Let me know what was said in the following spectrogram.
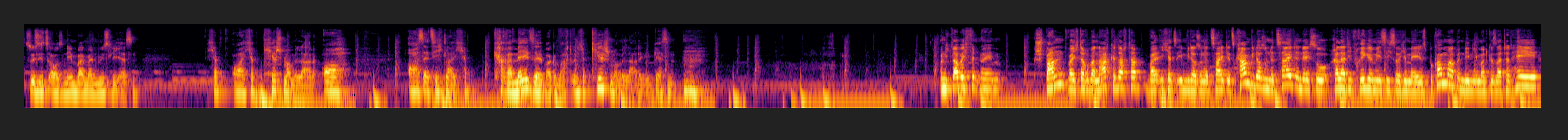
So sieht's aus. Nebenbei mein Müsli essen. Ich habe oh, hab Kirschmarmelade. Oh, oh das erzähle ich gleich. Ich habe Karamell selber gemacht und ich habe Kirschmarmelade gegessen. Mm. Und ich glaube, ich finde nur eben spannend, weil ich darüber nachgedacht habe, weil ich jetzt eben wieder so eine Zeit, jetzt kam wieder so eine Zeit, in der ich so relativ regelmäßig solche Mails bekommen habe, in denen jemand gesagt hat, hey,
